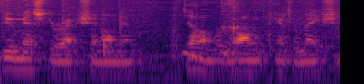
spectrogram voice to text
do misdirection on them, tell them the wrong information.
